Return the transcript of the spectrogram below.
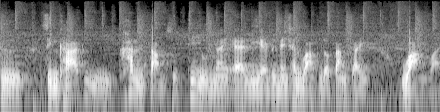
คือสินค้าที่มีขั้นต่ำสุดที่อยู่ใน area หรือในชั้นวางที่เราตั้งใจวางไว้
